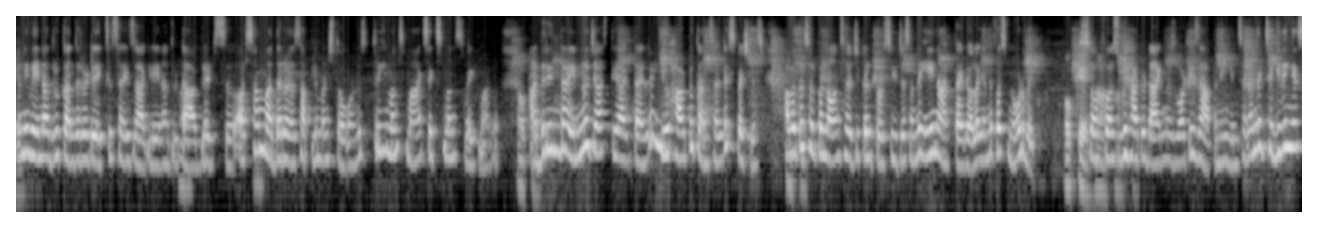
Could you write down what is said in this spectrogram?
so ನೀವೇನಾದರೂ ಕನ್ಸರ್ವೇಟಿವ್ ಎಕ್ಸಸೈಸ್ ಆಗಲಿ ಏನಾದರೂ tablets or some other supplements ತಗೊಂಡು three months max six months wait ಮಾಡ್ಬೋದು ಅದರಿಂದ ಇನ್ನೂ ಜಾಸ್ತಿ ಆಗ್ತಾ ಇದ್ರೆ you have to consult a specialist ಅವಾಗ ಸ್ವಲ್ಪ ನಾನ್ ಸರ್ಜಿಕಲ್ ಪ್ರೊಸೀಜರ್ಸ್ ಅಂದ್ರೆ ಏನಾಗ್ತಾ ಆಗ್ತಾ ಇದೆ ಒಳಗೆ ಅಂತ ಫಸ್ಟ್ ನೋಡಬೇಕು. Okay so first we have to diagnose what is happening inside ಅಂದ್ರೆ it's giving as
